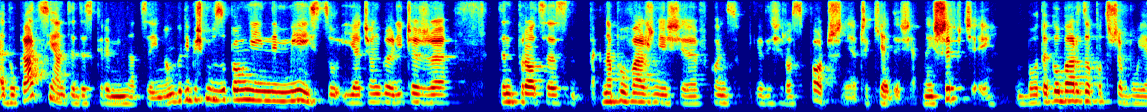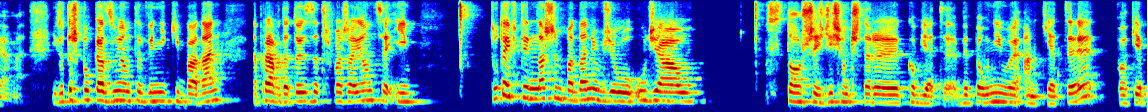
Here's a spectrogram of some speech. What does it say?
edukację antydyskryminacyjną, bylibyśmy w zupełnie innym miejscu i ja ciągle liczę, że ten proces tak na poważnie się w końcu kiedyś rozpocznie, czy kiedyś, jak najszybciej, bo tego bardzo potrzebujemy. I to też pokazują te wyniki badań. Naprawdę to jest zatrważające i tutaj w tym naszym badaniu wzięło udział 164 kobiety wypełniły ankiety, takie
